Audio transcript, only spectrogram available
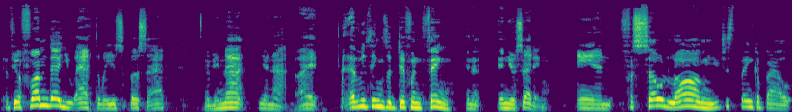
If you're from there, you act the way you're supposed to act. If you're not, you're not, right? Everything's a different thing in a, in your setting. And for so long, you just think about,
